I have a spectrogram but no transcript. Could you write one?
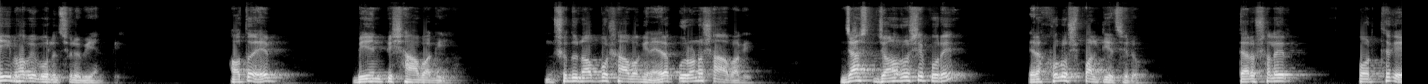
এইভাবে বলেছিল বিএনপি। অতএব বিএনপি শাহবাগী, শুধু নব্য শাহবাগী না, এরা পুরনো শাহবাগী। জাস্ট জনরোষে পড়ে এরা খোলস পাল্টিয়েছিল। তেরো সালের পর থেকে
